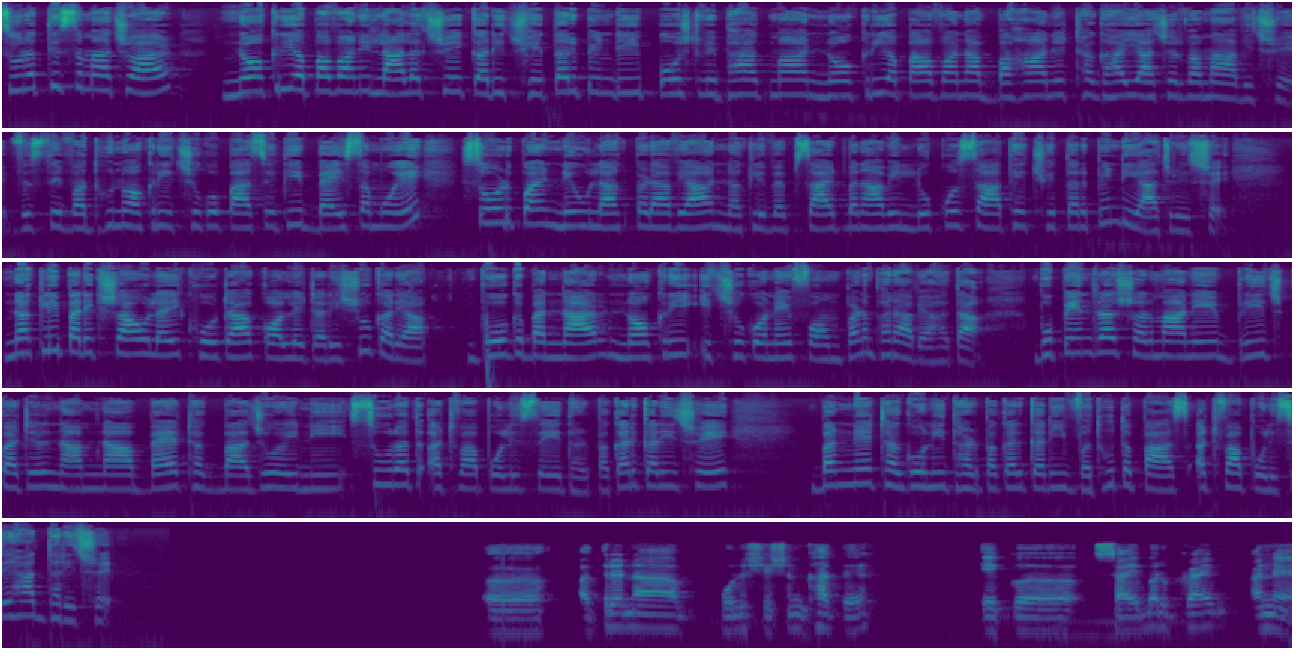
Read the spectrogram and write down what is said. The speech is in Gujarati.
સુરતથી સમાચાર, નોકરી અપાવવાની લાલચે કરી છેતરપિંડી, પોસ્ટ વિભાગમાં નોકરી અપાવવાના બહાને ઠગાઈ આચરવામાં આવી છે. વીસથી વધુ નોકરી ઇચ્છુકો પાસેથી બે સમૂહે સોળ પોઈન્ટ નેવું લાખ પડાવ્યા. નકલી વેબસાઇટ બનાવી લોકો સાથે છેતરપિંડી આચરી છે. નકલી પરીક્ષાઓ લઈ ખોટા કોલ લેટર ઇસ્યુ કર્યા. ભોગ બનનાર નોકરી ઇચ્છુકોને ફોર્મ પણ ભરાવ્યા હતા. ભૂપેન્દ્ર શર્મા અને બ્રિજ પટેલ નામના બે ઠગબાજોની સુરત અઠવા પોલીસે ધરપકડ કરી છે. બંને ઠગોની ધરપકડ કરી વધુ તપાસ અઠવા પોલીસે હાથ ધરી છે. અત્રેના પોલીસ સ્ટેશન ખાતે એક સાયબર ક્રાઇમ અને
